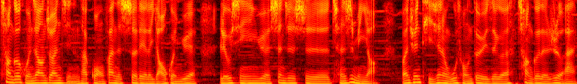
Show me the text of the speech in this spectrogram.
唱歌魂》这张专辑呢，它广泛的涉猎了摇滚乐、流行音乐，甚至是城市民谣，完全体现了梧桐对于这个唱歌的热爱。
